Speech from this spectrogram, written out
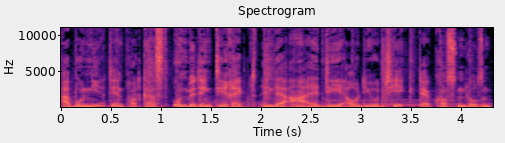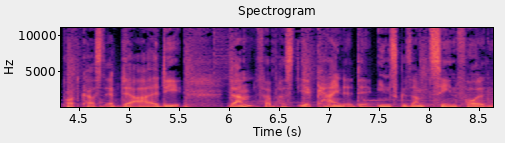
Abonniert den Podcast unbedingt direkt in der ARD Audiothek, der kostenlosen Podcast-App der ARD. Dann verpasst ihr keine der insgesamt zehn Folgen.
